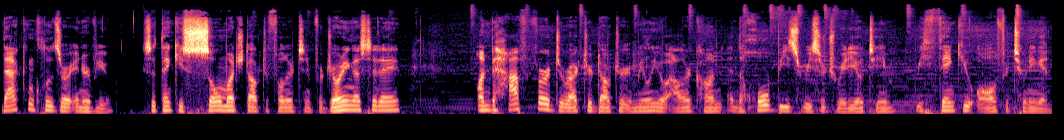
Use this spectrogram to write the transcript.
that concludes our interview. So thank you so much, Dr. Fullerton, for joining us today. On behalf of our director, Dr. Emilio Alarcon, and the whole Beats Research Radio team, we thank you all for tuning in.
